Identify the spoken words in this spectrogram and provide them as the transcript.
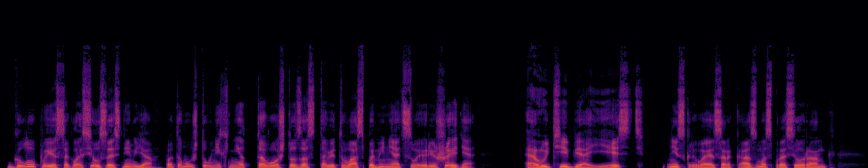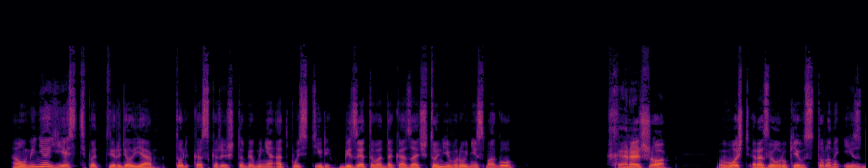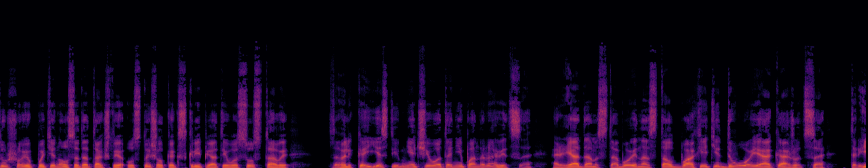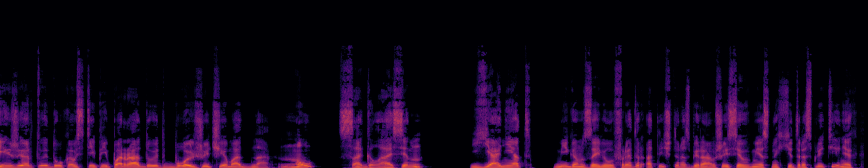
«Глупые», — согласился с ним я, «потому что у них нет того, что заставит вас поменять свое решение». «А у тебя есть?» — не скрывая сарказма, спросил Ранг. «А у меня есть», — подтвердил я. «Только скажи, чтобы меня отпустили. Без этого доказать, что не вру, не смогу». «Хорошо», Вождь развел руки в стороны и с душою потянулся, до так, что я услышал, как скрипят его суставы. «Только если мне чего-то не понравится, Рядом с тобой на столбах эти двое окажутся. Три жертвы духов степи порадуют больше, чем одна. Ну, согласен?» «Я нет», — мигом заявил Фредер, отлично разбиравшийся в местных хитросплетениях.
